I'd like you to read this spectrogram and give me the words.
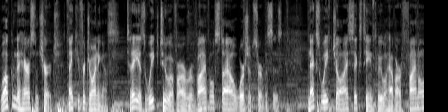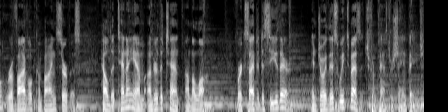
Welcome to Harrison Church. Thank you for joining us. Today is week two of our revival style worship services. Next week, July 16th, we will have our final revival combined service held at 10 a.m. under the tent on the lawn. We're excited to see you there. Enjoy this week's message from Pastor Shane Page.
